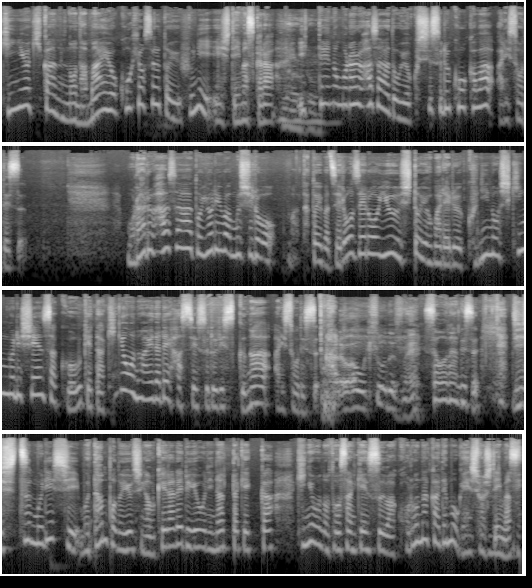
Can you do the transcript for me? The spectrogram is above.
金融機関の名前を公表するというふうにしていますから一定のモラルハザードを抑止する効果はありそうです。モラルハザードよりはむしろ、まあ、例えばゼロゼロ融資と呼ばれる国の資金繰り支援策を受けた企業の間で発生するリスクがありそうです。あれは大きそうですね。そうなんです。実質無利子無担保の融資が受けられるようになった結果企業の倒産件数はコロナ禍でも減少しています、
